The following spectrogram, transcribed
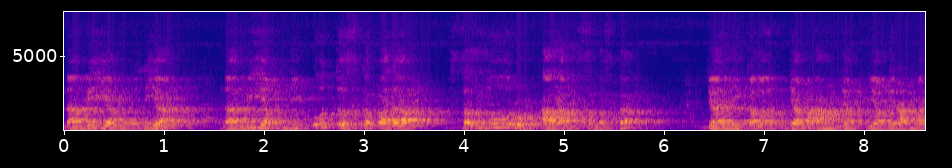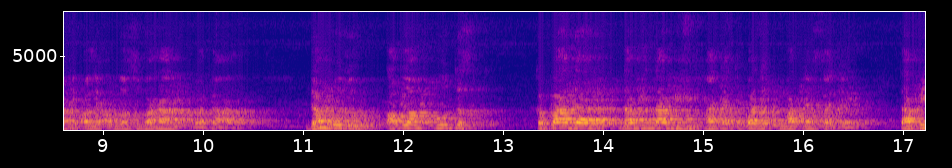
Nabi yang mulia, nabi yang diutus kepada seluruh alam semesta. Jadi kalau jamaah yang dirahmati oleh Allah Subhanahu wa taala, dahulu Allah mengutus kepada nabi-nabi hanya kepada umatnya saja tapi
